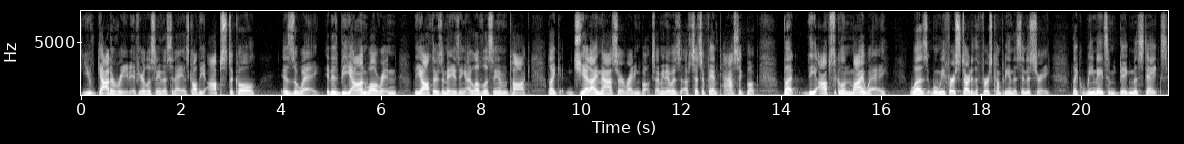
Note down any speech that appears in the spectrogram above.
you've got to read if you're listening to this today. is called The Obstacle is the Way. It is beyond well written. The author's amazing. I love listening to him talk. Like Jedi Master writing books. I mean, it was a, such a fantastic book. But the obstacle in my way was when we first started the first company in this industry, like we made some big mistakes.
